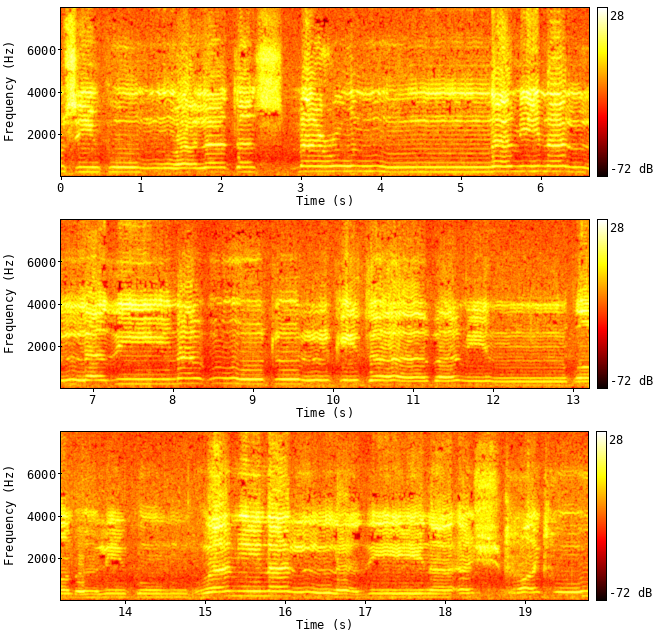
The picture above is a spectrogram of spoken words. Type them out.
وأنفسكم ولتسمعن من الذين أوتوا الكتاب من قبلكم ومن الذين أشركوا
